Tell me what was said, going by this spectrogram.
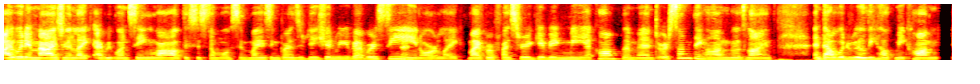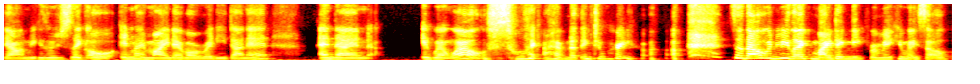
i would imagine like everyone saying wow this is the most amazing presentation we've ever seen or like my professor giving me a compliment or something along those lines. And that would really help me calm down because it was just like oh in my mind i've already done it. And then it went well. So like i have nothing to worry about. So that would be like my technique for making myself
